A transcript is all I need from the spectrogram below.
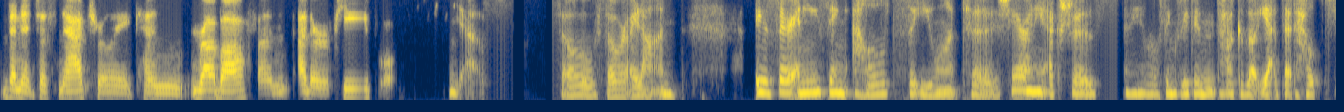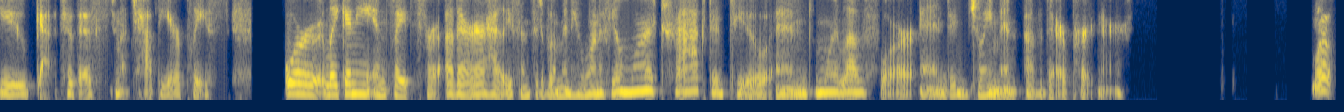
then it just naturally can rub off on other people. Yes. So so right on. Is there anything else that you want to share? Any extras? Any little things we didn't talk about yet that helped you get to this much happier place? Or like any insights for other highly sensitive women who want to feel more attracted to and more love for and enjoyment of their partner? Well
